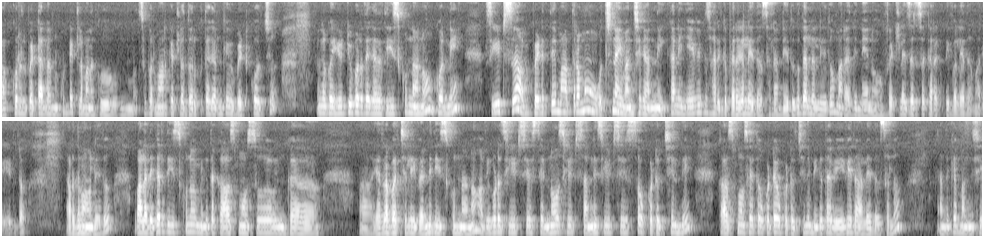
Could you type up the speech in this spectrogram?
ఆకుకూరలు పెట్టాలనుకుంటే ఇట్లా మనకు సూపర్ మార్కెట్లో దొరికితే కనుక ఇవి పెట్టుకోవచ్చు. నేను ఒక యూట్యూబర్ దగ్గర తీసుకున్నాను కొన్ని సీడ్స్. అవి పెడితే మాత్రము వచ్చినాయి మంచిగా అన్నీ కానీ ఏవి సరిగ్గా పెరగలేదు అసలు. అన్ని ఎదుగుదల లేదు. మరి అది నేను ఫెర్టిలైజర్స్ కరెక్ట్ ఇవ్వలేదా మరి ఏంటో అర్థం అవ్వలేదు వాళ్ళ దగ్గర తీసుకున్న. మిగతా కాస్మోస్ ఇంకా ఎర్రబచ్చలు ఇవన్నీ తీసుకున్నాను. అవి కూడా సీడ్స్ వేస్తే ఎన్నో సీడ్స్ అన్ని సీడ్స్ వేస్తే ఒకటి వచ్చింది. కాస్మోస్ అయితే ఒకటే ఒకటి వచ్చింది మిగతా ఏవి రాలేదు అసలు. అందుకే మంచి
